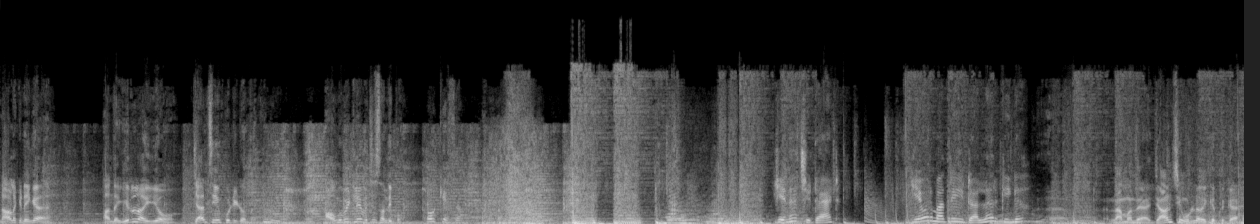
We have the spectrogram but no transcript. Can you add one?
நாளைக்கு நீங்க அந்த இருளையும் ஜான்சியும் கூட்டிட்டு வந்தாங்க அவங்க வீட்லயே வச்சு சந்திப்போம். ஓகே சார் என்னாச்சு டாட் ஏன் ஒரு மாதிரி டல்லா இருக்கீங்க? நம்ம அந்த ஜான்சி உள்ள வைக்கிறதுக்காக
